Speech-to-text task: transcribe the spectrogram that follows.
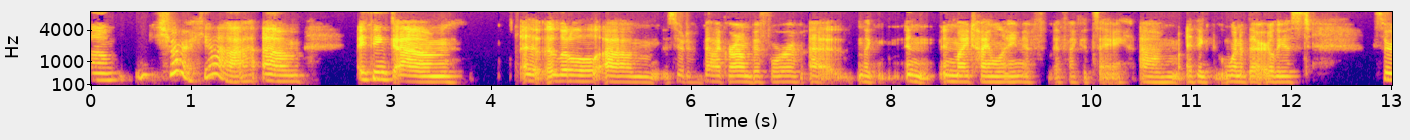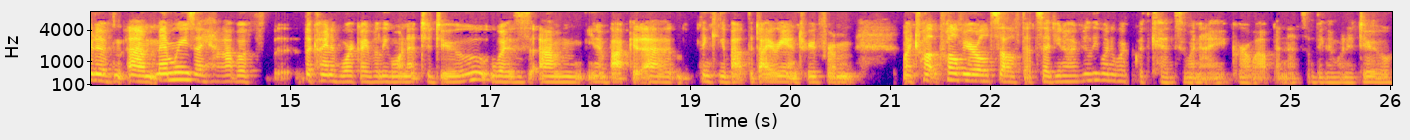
Um, sure, yeah. Um, I think um, a, a, little um, sort of background before, uh, like in in my timeline, if if I could say. Um, I think one of the earliest sort of um, memories I have of the kind of work I really wanted to do was, um, you know, back at, uh, thinking about the diary entry from my 12 year old self that said, you know, I really want to work with kids when I grow up, and that's something I want to do.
